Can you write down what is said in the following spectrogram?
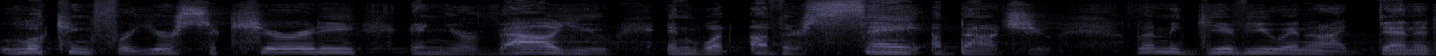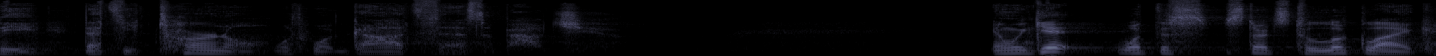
looking for your security and your value in what others say about you, let me give you an identity that's eternal with what God says about you. And we get what this starts to look like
